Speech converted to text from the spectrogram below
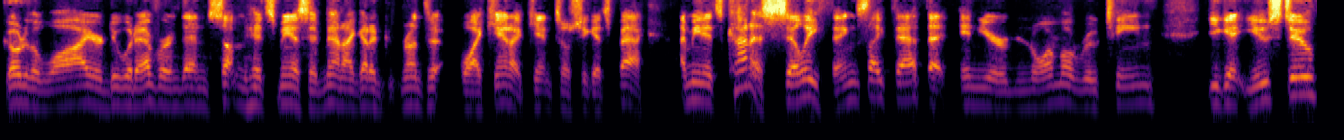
go to the Y or do whatever, and then something hits me, I said, man, I got to run through. Well, I can't. I can't until she gets back. I mean, it's kind of silly things like that that in your normal routine you get used to,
